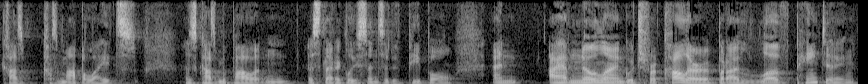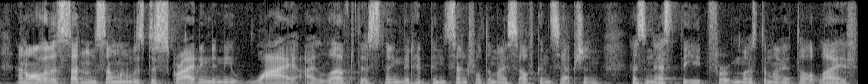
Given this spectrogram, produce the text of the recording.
cos- cosmopolites, as cosmopolitan, aesthetically sensitive people. And I have no language for color, but I love painting. And all of a sudden, someone was describing to me why I loved this thing that had been central to my self conception as an aesthete for most of my adult life.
